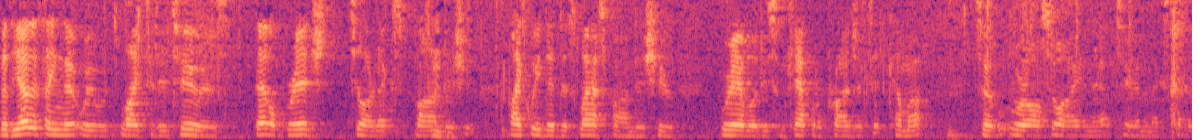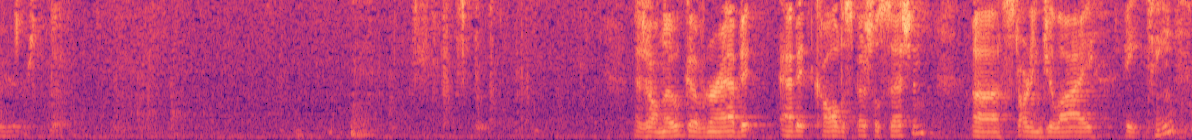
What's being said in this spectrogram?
But the other thing that we would like to do too is, that'll bridge till our next bond issue. Like we did this last bond issue, we're able to do some capital projects that come up. So we're also eyeing that too in the next couple of years. As y'all know, Governor Abbott, Abbott called a special session uh, starting July 18th.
